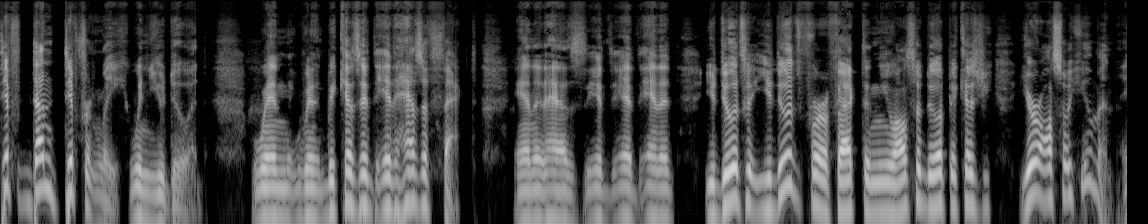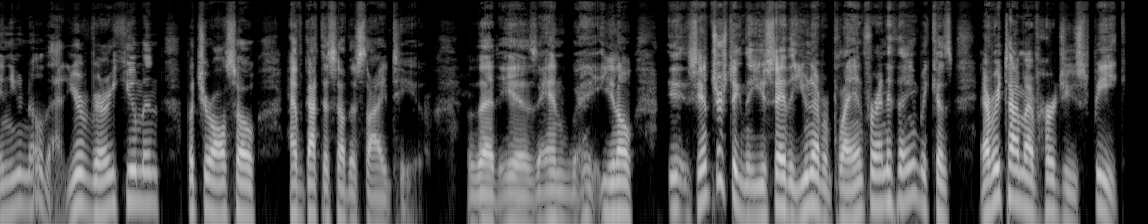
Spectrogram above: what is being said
diff- done differently when you do it. When when because it it has effect and it has it, it and it you do it for, you do it for effect and you also do it because you, you're also human and you know that you're very human but you're also have got this other side to you that is and eh, you know it's interesting that you say that you never plan for anything because every time i've heard you speak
